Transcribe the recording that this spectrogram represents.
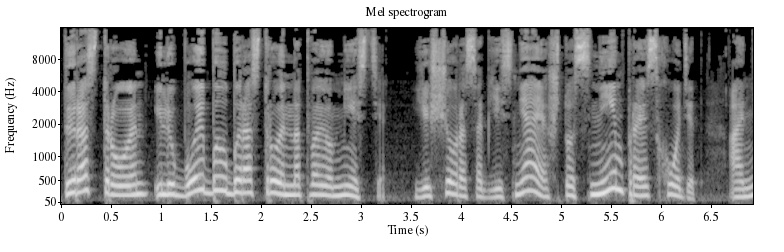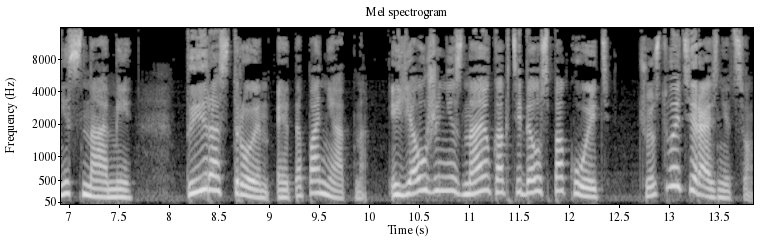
Ты расстроен, и любой был бы расстроен на твоем месте. Еще раз объясняя, что с ним происходит, а не с нами. Ты расстроен, это понятно. И я уже не знаю, как тебя успокоить. Чувствуете разницу?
